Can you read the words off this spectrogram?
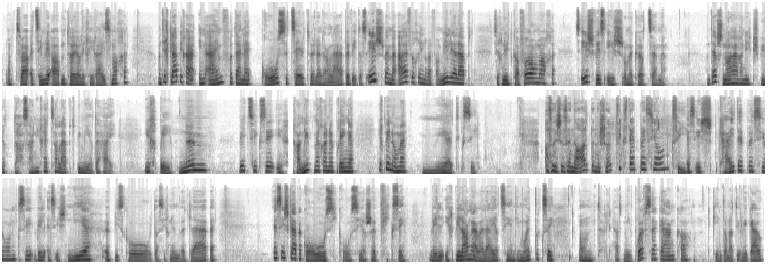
Und zwar eine ziemlich abenteuerliche Reise machen. Und ich glaube, ich habe in einem von diesen grossen Zelten erleben, wie das ist, wenn man einfach in einer Familie lebt, sich nichts vormachen kann. Es ist, wie es ist und man gehört zusammen. Und erst nachher habe ich gespürt, das habe ich jetzt erlebt bei mir daheim. Ich bin nicht mehr witzig gewesen. Ich kann nichts mehr bringen. Ich bin nur müde gewesen. Also ist es eine Art einer Erschöpfungsdepression gewesen? Es ist keine Depression gewesen, weil es ist nie etwas gekommen, dass ich nicht mehr leben will. Es ist glaube ich eine grosse, grosse Erschöpfung gewesen, weil ich bin lange auch eine alleinerziehende Mutter gewesen und ich habe meinen Beruf sehr gerne gehabt und die Kinder natürlich auch.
